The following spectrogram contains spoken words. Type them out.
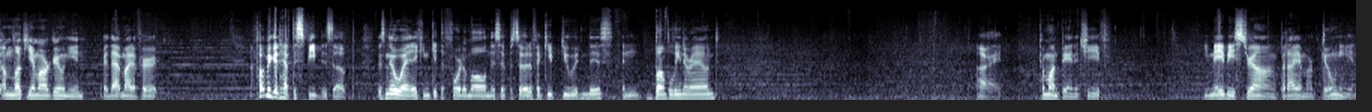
I'm lucky I'm Argonian, or that might have hurt. I'm probably gonna have to speed this up. There's no way I can get to Fort All in this episode if I keep doing this and bumbling around. Alright. Come on, Bandit Chief. You may be strong, but I am Argonian.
